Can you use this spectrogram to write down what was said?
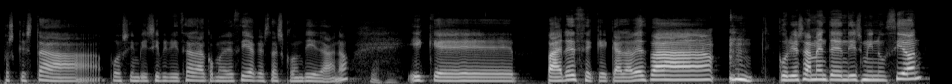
pues que está pues invisibilizada, como decía, que está escondida, ¿no? Y que parece que cada vez va curiosamente en disminución,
